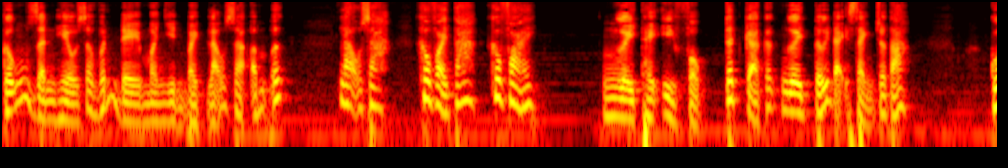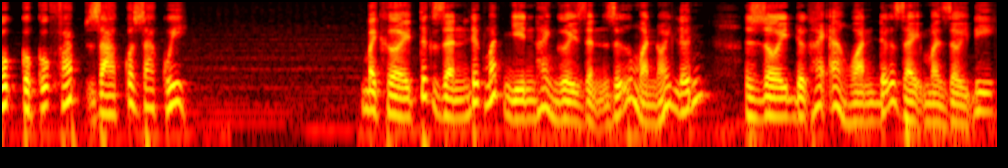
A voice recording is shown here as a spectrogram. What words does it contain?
cũng dần hiểu ra vấn đề mà nhìn Bạch lão ra ấm ức. Lão ra, không phải ta, không phải. Người thay y phục, tất cả các ngươi tới đại sảnh cho ta. Quốc có quốc pháp, gia có gia quy. Bạch Khởi tức giận nước mắt nhìn hai người giận dữ mà nói lớn, rồi được hai A Hoàn đỡ dậy mà rời đi.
